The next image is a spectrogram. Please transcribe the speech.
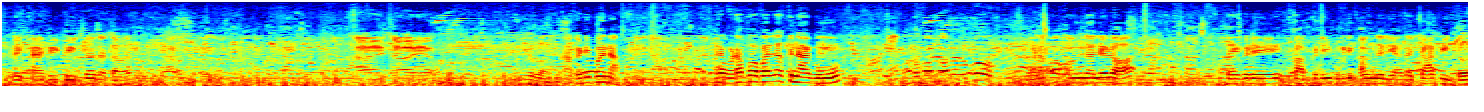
इकडे काय बी जातात. काकडी पण. अरे वडापाव खाल्लास की नाही गुमू? वडापाव खाऊन झालेलो हा. आता इकडे काकडी बिकडी खाऊन झाली आता चहा पितो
